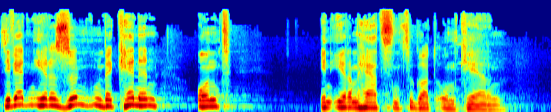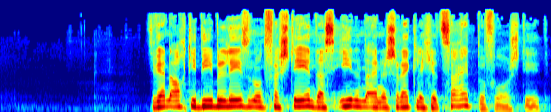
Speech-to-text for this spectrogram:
sie werden ihre Sünden bekennen und in ihrem Herzen zu Gott umkehren. Sie werden auch die Bibel lesen und verstehen, dass ihnen eine schreckliche Zeit bevorsteht.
